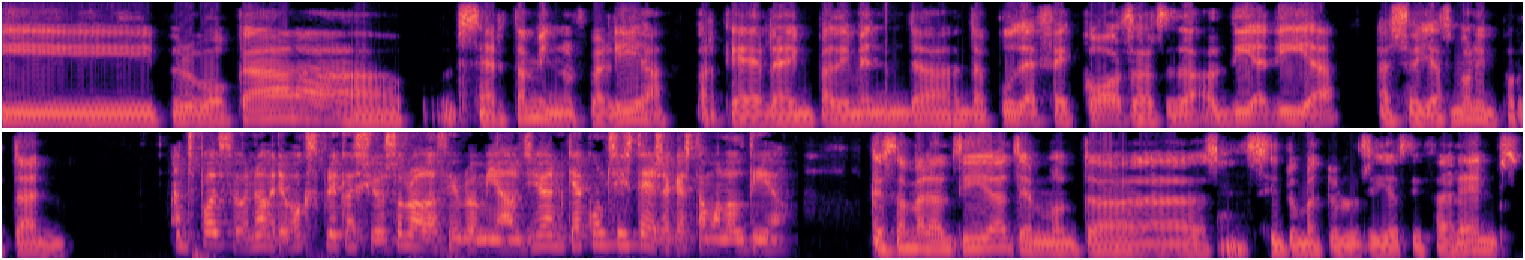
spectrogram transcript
i provoca certa minusvalia, perquè l'impediment de, de poder fer coses del dia a dia, això ja és molt important. Ens pot fer una breu explicació sobre la fibromiàlgia? En què consisteix aquesta malaltia? Aquesta malaltia té moltes sintomatologies diferents.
